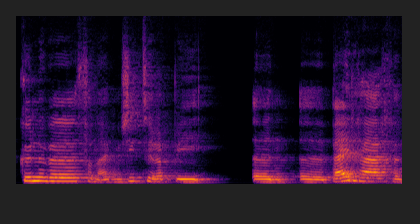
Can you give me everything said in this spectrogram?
kunnen we vanuit muziektherapie een uh, bijdrage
